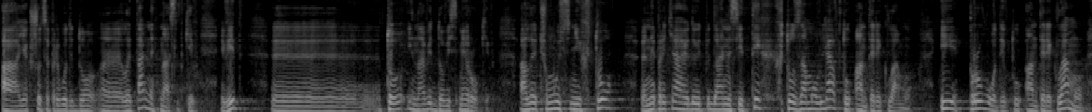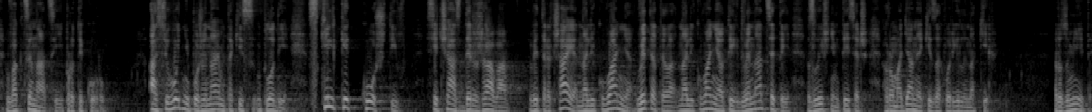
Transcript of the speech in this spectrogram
А якщо це приводить до е, летальних наслідків, від е, то і навіть до 8 років. Але чомусь ніхто не притягує до відповідальності тих, хто замовляв ту антирекламу і проводив ту антирекламу вакцинації проти кору. А сьогодні пожинаємо такі плоди. Скільки коштів зараз держава витрачає на лікування, витратила на лікування тих 12 з лишнім тисяч громадян, які захворіли на кір? Розумієте?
